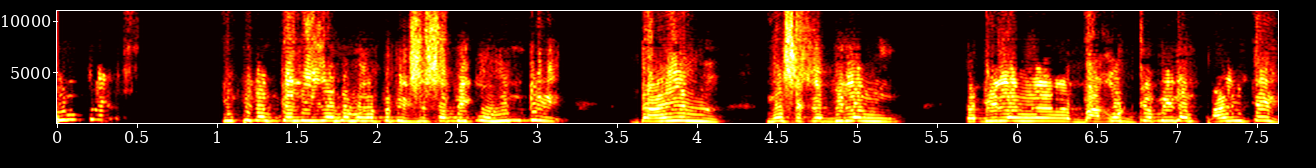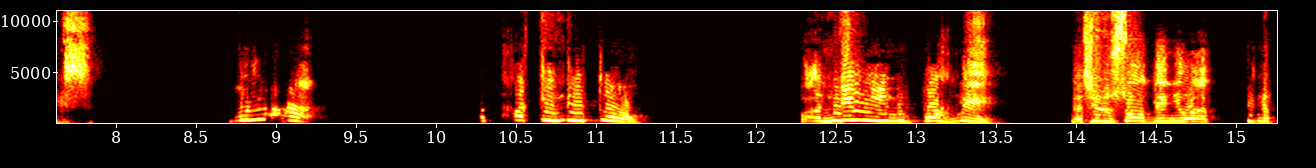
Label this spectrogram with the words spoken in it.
Hindi. Yung pinanggalingan ng mga pinagsasabi ko, hindi. Dahil nasa kabilang kabilang ah, bakod kami ng politics. Wala. Ang akin dito. Ano yung uniforme na sinusuot ninyo at pinap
